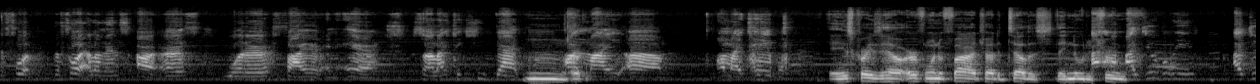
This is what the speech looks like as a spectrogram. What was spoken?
the four the four elements are earth, water, fire, and air. So I like to keep that Mm, on earth. my um, on my table. It's crazy how Earth, Wind, and Fire tried to tell us they knew the I, truth. I do believe I do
